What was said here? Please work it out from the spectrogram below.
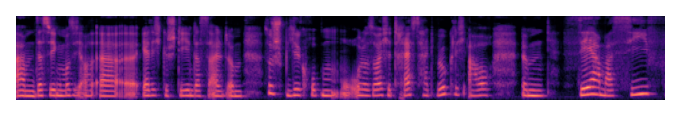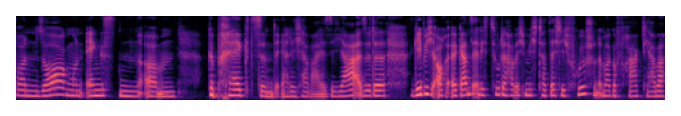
ähm, deswegen muss ich auch äh, ehrlich gestehen, dass halt ähm, so Spielgruppen oder solche Treffs halt wirklich auch ähm, sehr massiv von Sorgen und Ängsten ähm, geprägt sind, ehrlicherweise. Ja, also da gebe ich auch äh, ganz ehrlich zu, da habe ich mich tatsächlich früher schon immer gefragt, ja, aber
